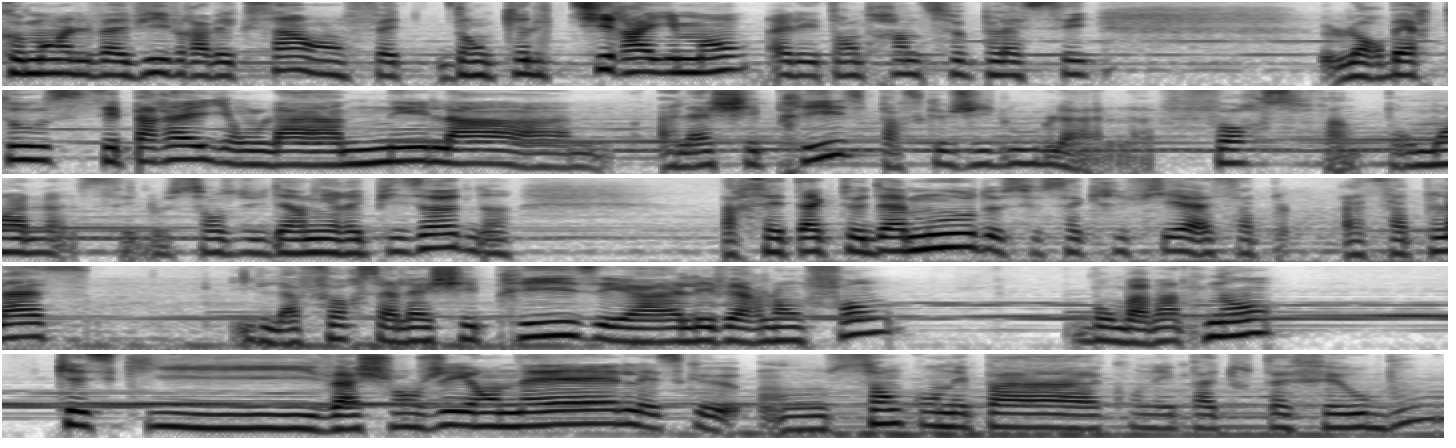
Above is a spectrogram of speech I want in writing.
comment elle va vivre avec ça en fait? Dans quel tiraillement elle est en train de se placer? Lorberto, c'est pareil, on l'a amené là à, lâcher prise parce que Gilou, la, la force, enfin pour moi, c'est le sens du dernier épisode, par cet acte d'amour, de se sacrifier à sa, à sa place, il la force à lâcher prise et à aller vers l'enfant. Bon bah maintenant, qu'est-ce qui va changer en elle? Est-ce qu'on sent qu'on n'est pas qu'on n'est pas tout à fait au bout?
